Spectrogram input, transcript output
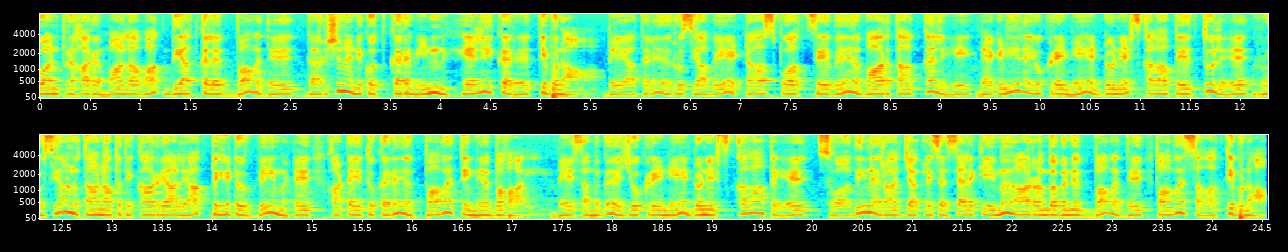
ගුවන් ප්‍රහාර මාලාවක් දියත් කළ බවද දර්ශන නිකුත් කරමින් හෙළි කර තිබුණා. මේ අතර රුසියාවේ ටාස් පුවත් සේවය වාර්තා කළේ නැගෙනහිර යුක්‍රේනයේ ඩොනෙට්ස් කලාපය තුළ රුසියානු තානාපති කාර්යාලයක් පිහිටුවීමට කටයුතු කර පවතින බවයි. මේ සමග යුක්‍රේනයේ ඩොනෙට්ස් කලාපය ස්වාධීන රාජ්‍යයක් ලෙස සැලකීම ආරම්භ වන බවද පවසා තිබුණා.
